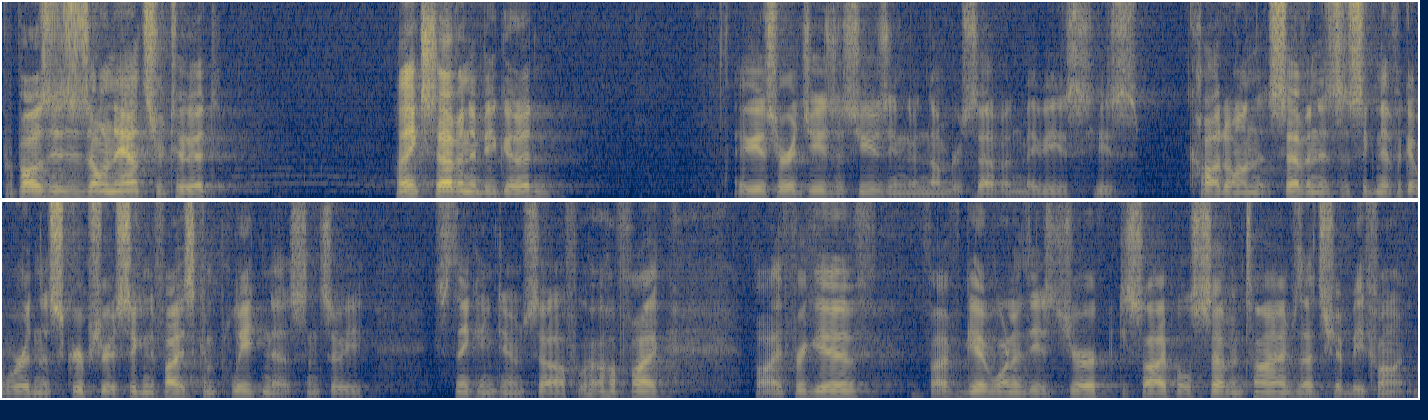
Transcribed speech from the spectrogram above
proposes his own answer to it. I think seven would be good. Maybe he's heard Jesus using the number seven. Maybe he's, he's caught on that seven is a significant word in the scripture. It signifies completeness. And so he, he's thinking to himself, well, if I, if I forgive, if I forgive one of these jerk disciples seven times, that should be fine.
